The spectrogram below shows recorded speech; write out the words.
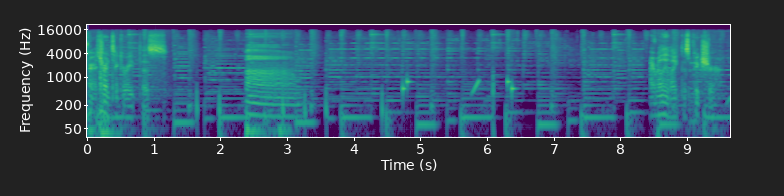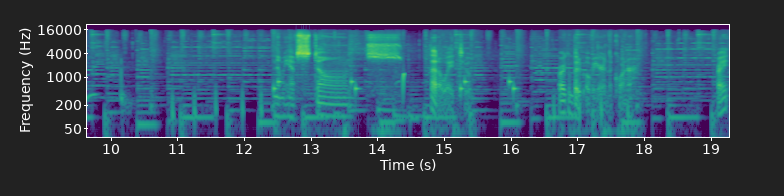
Alright, let's try to decorate this. Um. I really like this picture. And then we have stones. Put that away too. Or I can put it over here in the corner. Right?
